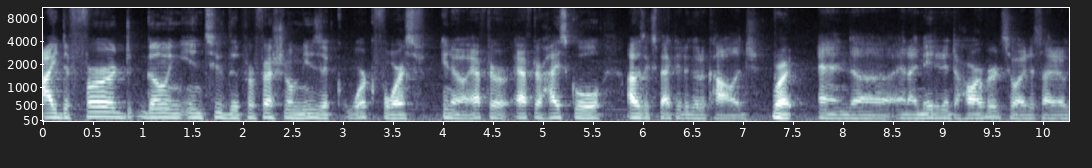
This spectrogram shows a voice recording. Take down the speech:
I deferred going into the professional music workforce. You know, after after high school, I was expected to go to college, Right. and uh, and I made it into Harvard. So I decided,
